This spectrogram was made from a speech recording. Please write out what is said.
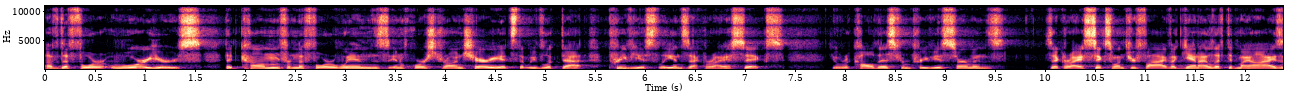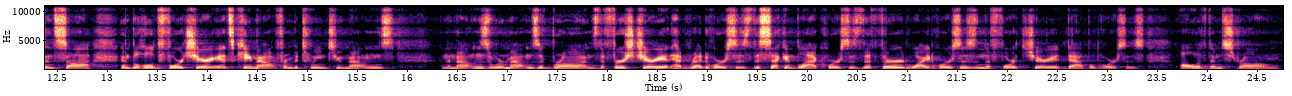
of the four warriors that come from the four winds in horse drawn chariots that we've looked at previously in Zechariah 6. You'll recall this from previous sermons. Zechariah 6, 1 through 5. Again, I lifted my eyes and saw, and behold, four chariots came out from between two mountains. And the mountains were mountains of bronze. The first chariot had red horses, the second black horses, the third white horses, and the fourth chariot dappled horses, all of them strong.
